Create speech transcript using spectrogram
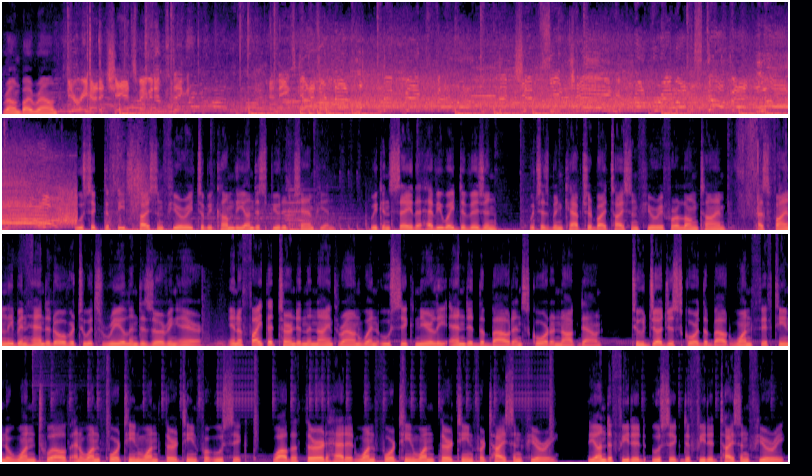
Round by round, Fury had a chance maybe to sting. And these guys are not the big fella, the Gypsy King. Referee stop it. Whoa! Usyk defeats Tyson Fury to become the undisputed champion. We can say the heavyweight division, which has been captured by Tyson Fury for a long time, has finally been handed over to its real and deserving heir. In a fight that turned in the ninth round when Usyk nearly ended the bout and scored a knockdown, two judges scored the bout 115 to 112 and 114 113 for Usyk, while the third had it 114 113 for Tyson Fury. The undefeated Usyk defeated Tyson Fury,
